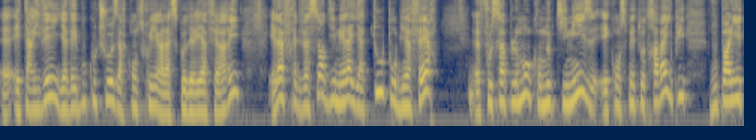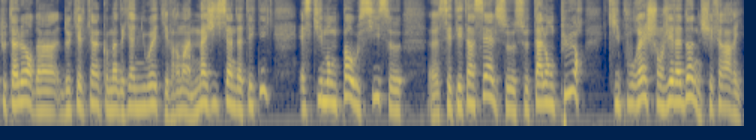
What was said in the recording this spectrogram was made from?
est arrivé, il y avait beaucoup de choses à reconstruire à la Scuderia Ferrari, et là Fred Vasseur dit, mais là il y a tout pour bien faire, il faut simplement qu'on optimise et qu'on se mette au travail. Puis, vous parliez tout à l'heure de quelqu'un comme Adrian Newey, qui est vraiment un magicien de la technique. Est-ce qu'il manque pas aussi ce, cette étincelle, ce, talent pur qui pourrait changer la donne chez Ferrari?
